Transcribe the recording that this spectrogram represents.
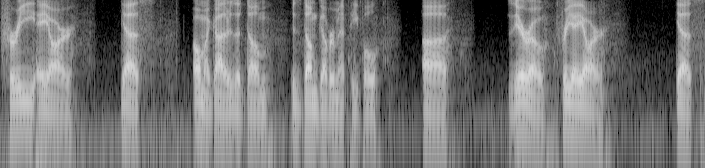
free AR. Yes. Oh my god, there's a dumb, is dumb government people. Uh, zero. Free AR. Yes.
